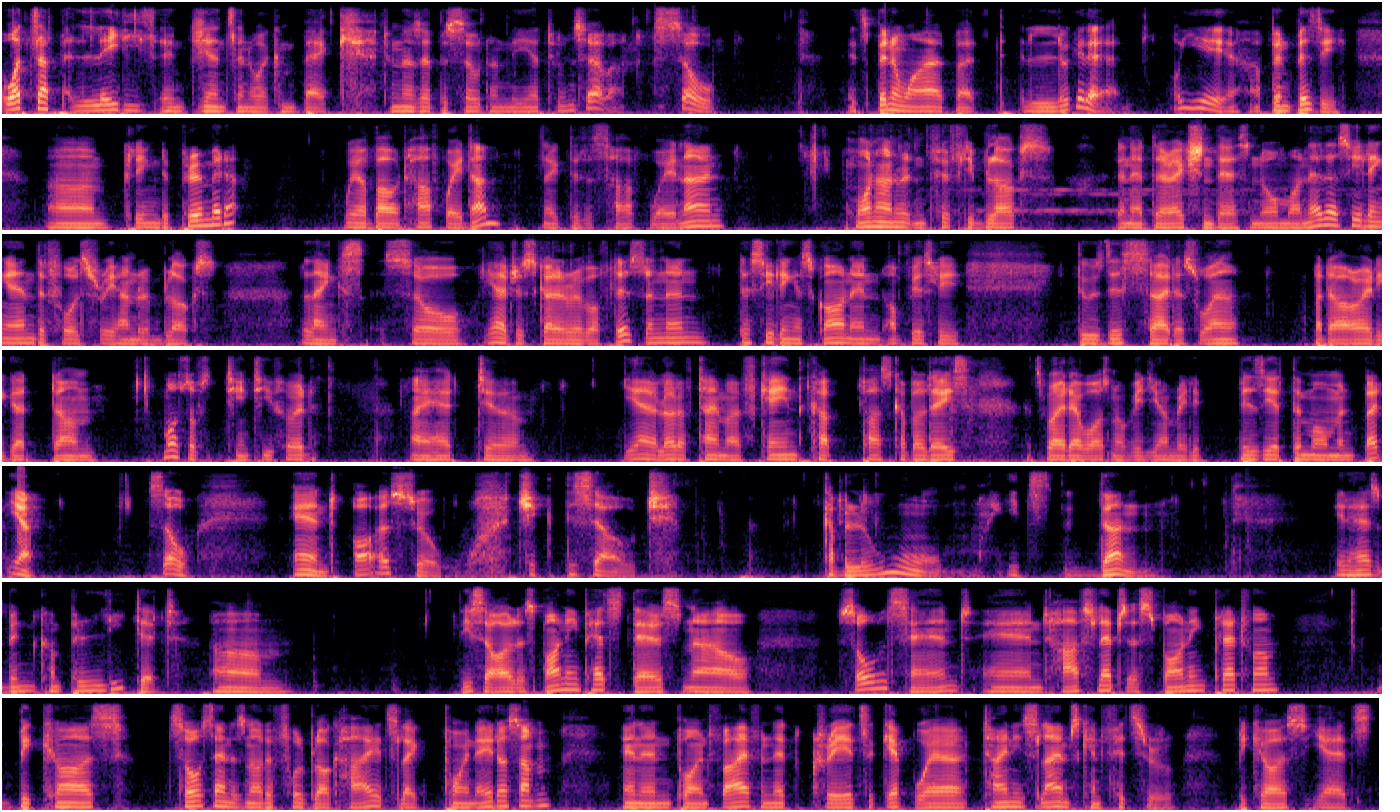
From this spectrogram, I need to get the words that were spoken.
What's up ladies and gents and welcome back to another episode on the Atuin server. So, it's been a while but look at that. Oh yeah, I've been busy um, cleaning the perimeter. up. We're about halfway done, like this is halfway line. 150 blocks in that direction there's no more nether ceiling and the full 300 blocks length. So yeah, just gotta rip off this and then the ceiling is gone and obviously do this side as well but I already got um, most of the TNT for it I had um, yeah a lot of time I've gained the past couple days. That's why there was no video. I'm really busy at the moment but yeah. So and also check this out. Kabloom. It's done. It has been completed. Um, these are all the spawning pads. There's now soul sand and half slabs as spawning platform because soul sand is not a full block high, it's like 0.8 or something, and then 0.5 and that creates a gap where tiny slimes can fit through because yeah it's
